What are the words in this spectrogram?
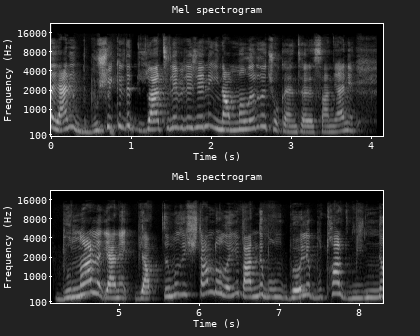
da yani bu şekilde düzeltilebileceğine inanmaları da çok enteresan. Yani bunlarla yani yaptığımız işten dolayı ben de bu, böyle bu tarz binle,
